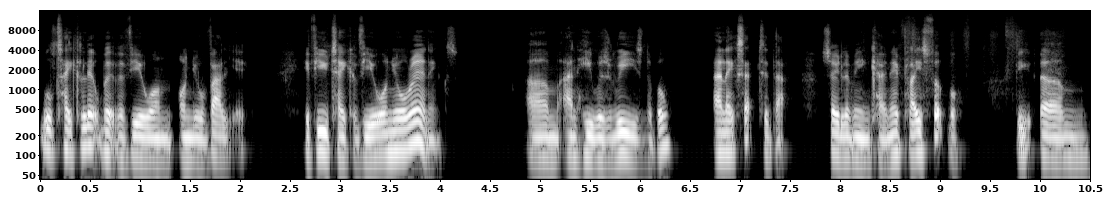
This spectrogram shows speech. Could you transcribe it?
we'll take a little bit of a view on on your value, if you take a view on your earnings. Um, and he was reasonable and accepted that. So Lamine Kone plays football, um,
